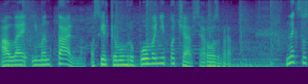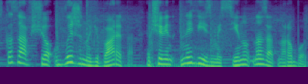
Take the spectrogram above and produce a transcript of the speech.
але і ментально, оскільки в угрупованні почався розбрат. Nexus сказав, що виженуть Барета, якщо він не візьме Сіну назад на роботу.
